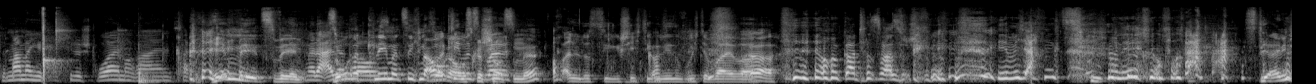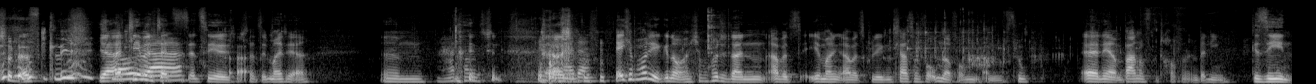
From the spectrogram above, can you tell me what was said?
dann machen wir hier ganz viele Strohhalme rein. Zack. Himmels Willen. So hat raus. Clemens sich ein So, Auge Clemens, ausgeschossen, ne? Auch eine lustige Geschichte gewesen, wo ich dabei war. Ja. Oh Gott, das war so schlimm. Wie mich Angst. Ist die eigentlich schon öffentlich? Ja, hat Clemens ja. letztens erzählt. Das meinte er. Ähm, ja, komm, weiter. ja, ich habe heute, genau, ich habe heute deinen Arbeits ehemaligen Arbeitskollegen Klaas auf Umlauf am, am Flug, äh, nee, am Bahnhof getroffen in Berlin. Gesehen,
